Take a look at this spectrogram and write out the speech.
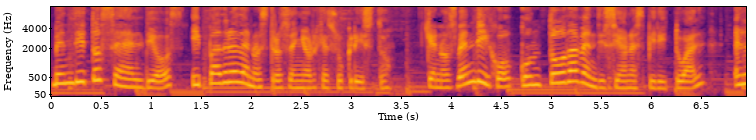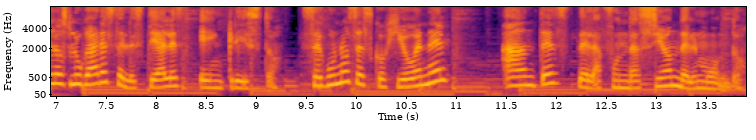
bendito sea el Dios y Padre de nuestro Señor Jesucristo, que nos bendijo con toda bendición espiritual en los lugares celestiales en Cristo, según nos escogió en Él antes de la fundación del mundo.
